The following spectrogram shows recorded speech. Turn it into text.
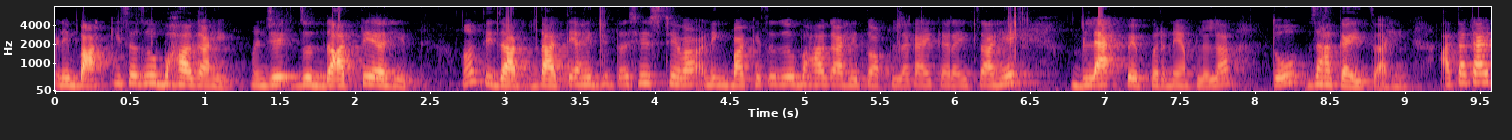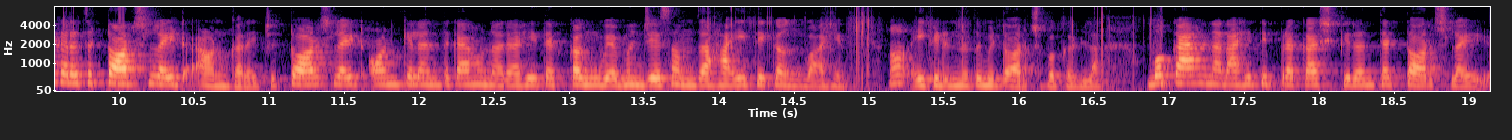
आणि बाकीचा जो भाग आहे म्हणजे जो दाते आहेत ते दात दाते आहेत ते तसेच ठेवा आणि बाकीचा जो भाग आहे तो आपल्याला काय करायचा आहे? ब्लॅक पेपरने आपल्याला तो झाकायचा आहे. आता काय करायचं? टॉर्च लाइट ऑन करायची. टॉर्च लाइट ऑन केल्यानंतर काय होणार आहे? त्या कंगव्या म्हणजे समजा हा इथे कंगवा आहे. हां इकडनं तुम्ही टॉर्च पकडला. मग काय होणार आहे? ती प्रकाश किरण त्या टॉर्च लाइट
